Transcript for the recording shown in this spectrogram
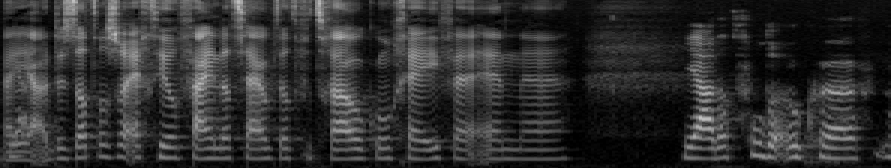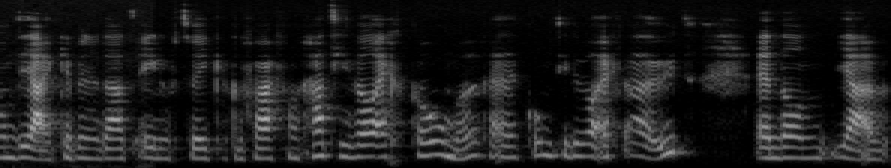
bij ja. jou. Dus dat was wel echt heel fijn dat zij ook dat vertrouwen kon geven. En ja, dat voelde ook, want ja, ik heb inderdaad één of twee keer gevraagd van, gaat hij wel echt komen? Komt hij er wel echt uit? En dan, ja,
